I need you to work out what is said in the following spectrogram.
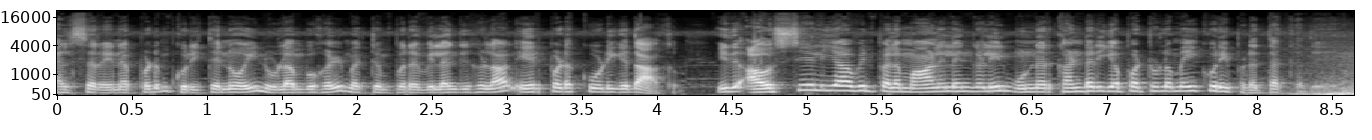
அல்சர் எனப்படும் குறித்த நோய் நுளம்புகள் மற்றும் பிற விலங்குகளால் ஏற்படக்கூடியதாகும். இது ஆஸ்திரேலியாவின் பல மாநிலங்களில் முன்னர் கண்டறியப்பட்டுள்ளமை குறிப்பிடத்தக்கது.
